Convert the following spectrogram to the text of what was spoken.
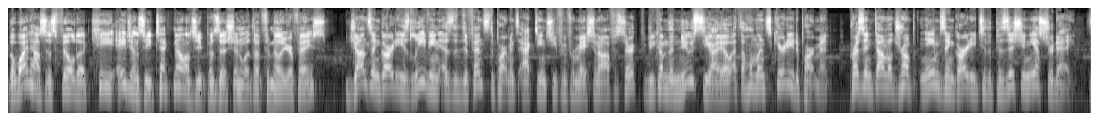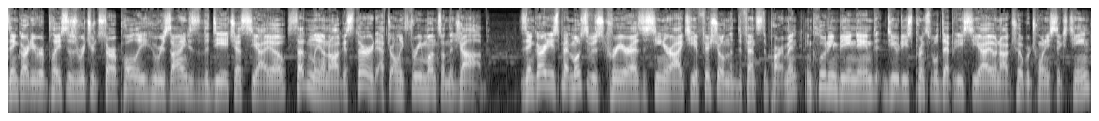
The White House has filled a key agency technology position with a familiar face. John Zangardi is leaving as the Defense Department's acting chief information officer to become the new CIO at the Homeland Security Department. President Donald Trump named Zangardi to the position yesterday. Zangardi replaces Richard Staropoli, who resigned as the DHS CIO suddenly on August 3rd after only three months on the job. Zangardi spent most of his career as a senior IT official in the Defense Department, including being named DoD's principal deputy CIO in October 2016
